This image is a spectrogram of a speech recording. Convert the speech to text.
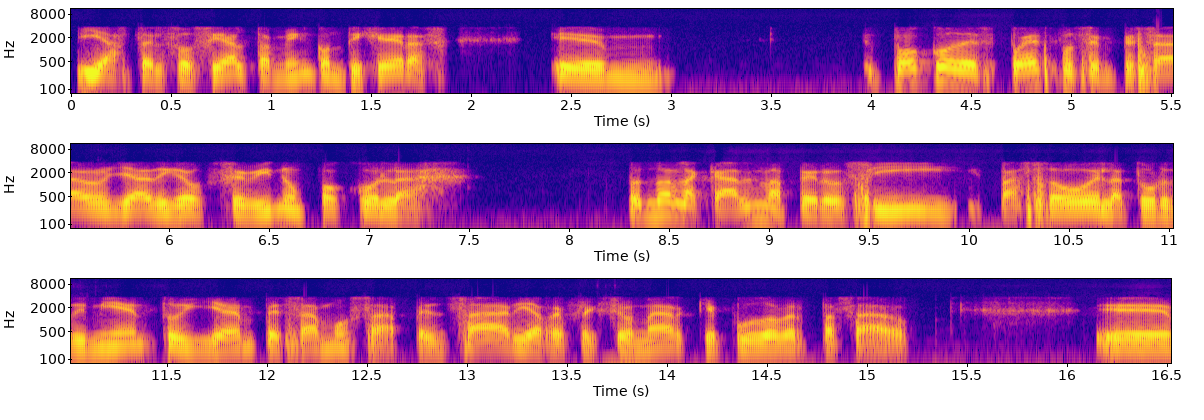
y hasta el social también con tijeras. Em, poco después pues empezaron ya digamos se vino un poco la pues no la calma pero sí pasó el aturdimiento y ya empezamos a pensar y a reflexionar qué pudo haber pasado. Eh,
